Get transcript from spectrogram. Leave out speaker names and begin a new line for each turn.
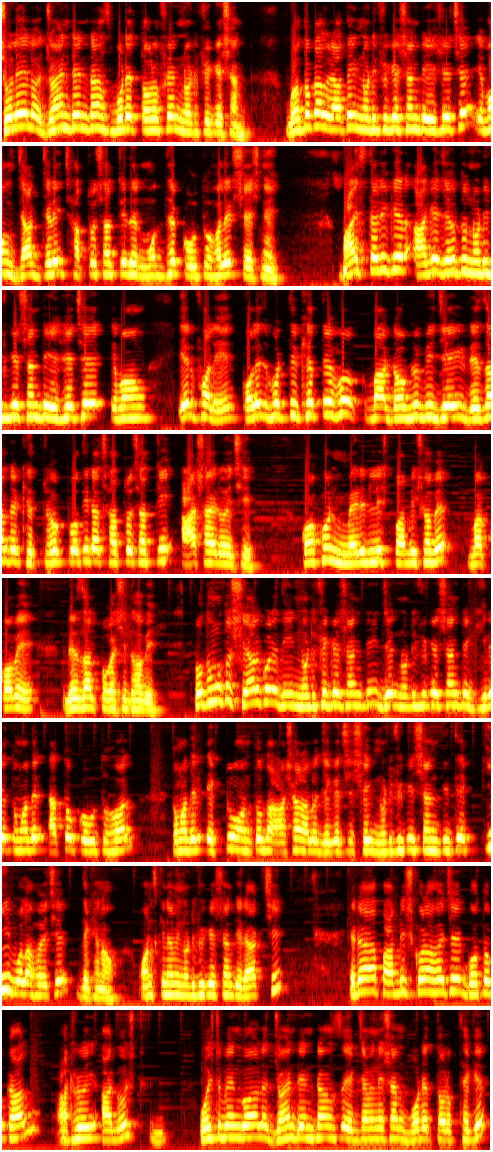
চলে এলো joint entrance বোর্ডের তরফের নোটিফিকেশান গতকাল রাতেই নোটিফিকেশানটি এসেছে এবং যার জেরেই ছাত্রছাত্রীদের মধ্যে কৌতূহলের শেষ নেই। বাইশ তারিখের আগে যেহেতু নোটিফিকেশানটি এসেছে এবং এর ফলে কলেজ ভর্তির ক্ষেত্রে হোক বা ডব্লিউবিজেই রেজাল্টের ক্ষেত্রে হোক প্রতিটা ছাত্রছাত্রী আশায় রয়েছে কখন মেরিট লিস্ট পাবলিশ হবে বা কবে রেজাল্ট প্রকাশিত হবে। প্রথমত শেয়ার করে দিই নোটিফিকেশানটি যে নোটিফিকেশানটি ঘিরে তোমাদের এত কৌতূহল তোমাদের একটু অন্তত আশার আলো জেগেছে সেই নোটিফিকেশনটিতে কি বলা হয়েছে দেখে নাও। অনস্ক্রিনে আমি নোটিফিকেশনটি রাখছি। এটা পাবলিশ করা হয়েছে গতকাল আঠেরোই August West Bengal joint entrance examination বোর্ডের তরফ থেকে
